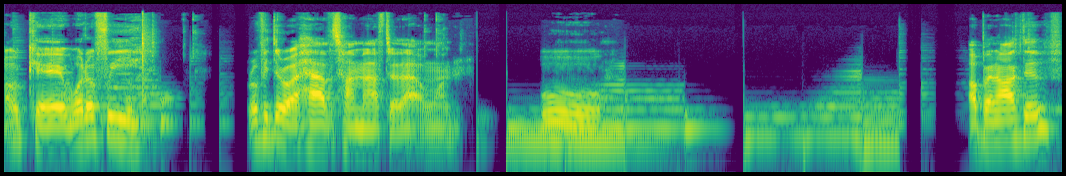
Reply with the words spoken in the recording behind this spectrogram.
Okay, what if we what if we throw a halftime after that one? Ooh. Up an octave?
